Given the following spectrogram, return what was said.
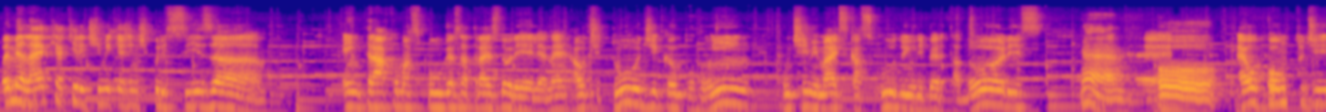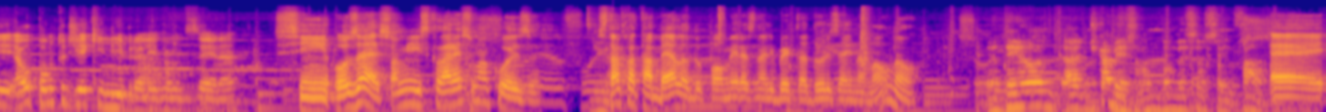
O Emelec é aquele time que a gente precisa entrar com umas pulgas atrás da orelha, né? Altitude, campo ruim, um time mais cascudo em Libertadores. É, é, o... é o ponto de é o ponto de equilíbrio ali, vamos dizer, né? Sim, ô Zé, só me esclarece uma coisa. Você tá com a tabela do Palmeiras na Libertadores aí na mão, não? Eu tenho de cabeça, vamos, vamos ver se eu sei. Fala. É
